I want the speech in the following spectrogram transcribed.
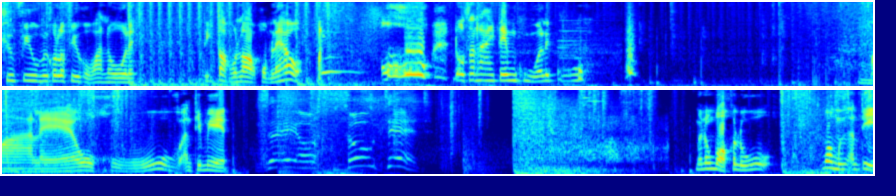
คือฟิลเป็นคนละฟิลกับวาโลเลยติ๊กตอกมันหลอกผมแล้ว โอ้โดนสไนด์เต็มหัวเลยกูมาแล้วโอ้โหอันติเมต ไม่ต้องบอกก็รู้ว่ามึงอันติ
